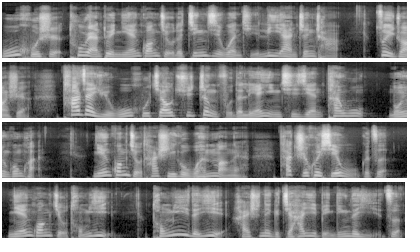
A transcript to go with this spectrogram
芜湖市突然对年广久的经济问题立案侦查，罪状是他在与芜湖郊区政府的联营期间贪污挪用公款。年广久他是一个文盲呀，他只会写五个字：年广久同意。同意的意还是那个甲乙丙丁的乙字。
